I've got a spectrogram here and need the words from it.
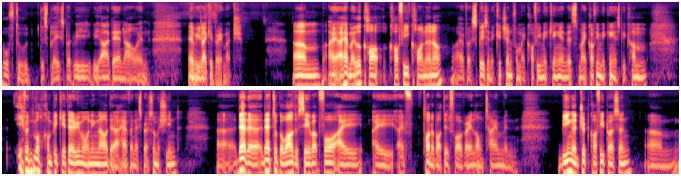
move to this place, but we we are there now, and and we like it very much. Um, I, I have my little co- coffee corner now. I have a space in the kitchen for my coffee making, and that's my coffee making has become even more complicated every morning now that I have an espresso machine. Uh, that uh, that took a while to save up for. I I I've thought about it for a very long time, and being a drip coffee person, um,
